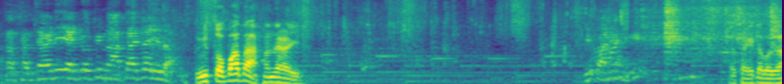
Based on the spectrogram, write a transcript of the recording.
आता संध्याकाळी याच्यावरती नाचायचा हिला. तुम्ही चोपा आता संध्याकाळी. ही. या साईडला बघा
